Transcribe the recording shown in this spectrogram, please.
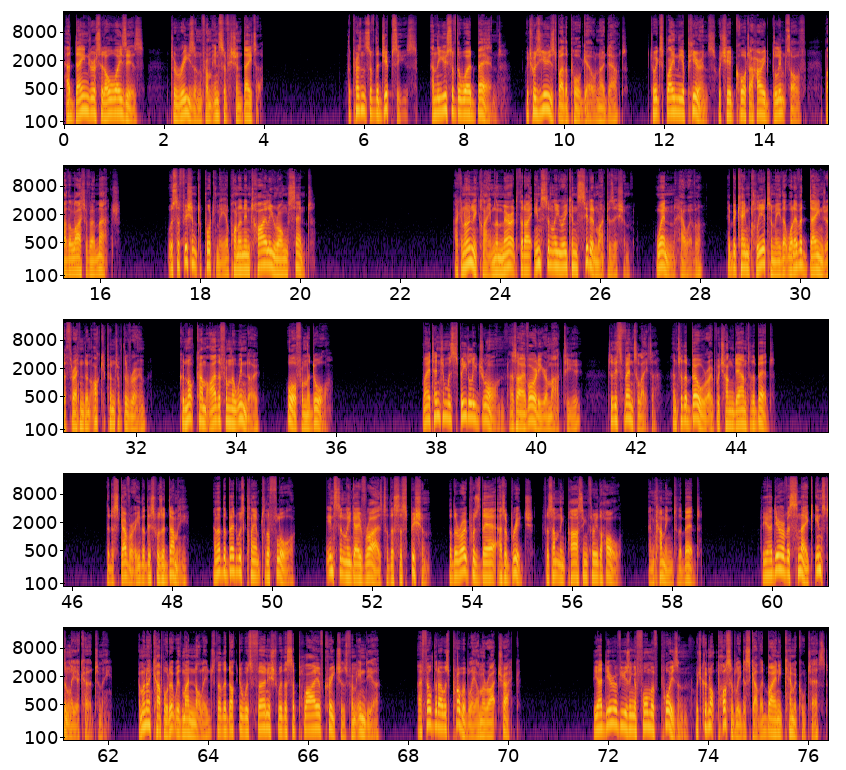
how dangerous it always is to reason from insufficient data. The presence of the gypsies, and the use of the word band, which was used by the poor girl, no doubt, to explain the appearance which she had caught a hurried glimpse of by the light of her match, was sufficient to put me upon an entirely wrong scent. I can only claim the merit that I instantly reconsidered my position. When, however, it became clear to me that whatever danger threatened an occupant of the room could not come either from the window or from the door. My attention was speedily drawn, as I have already remarked to you, to this ventilator and to the bell rope which hung down to the bed. The discovery that this was a dummy, and that the bed was clamped to the floor, instantly gave rise to the suspicion that the rope was there as a bridge for something passing through the hole and coming to the bed. The idea of a snake instantly occurred to me, and when I coupled it with my knowledge that the doctor was furnished with a supply of creatures from India, I felt that I was probably on the right track. The idea of using a form of poison which could not possibly be discovered by any chemical test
